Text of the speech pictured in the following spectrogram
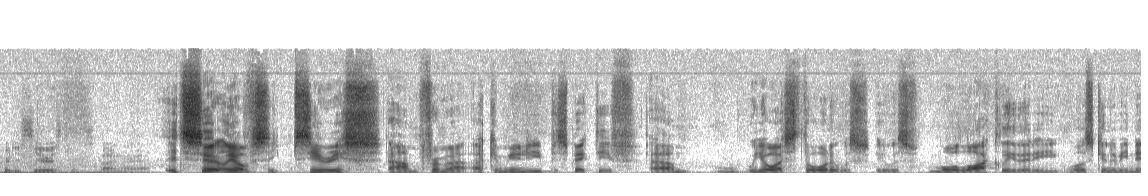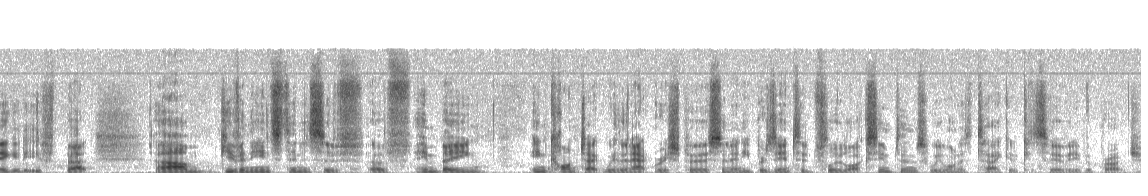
pretty serious that's going around? It's certainly obviously serious um, from a, a, community perspective. Um, we always thought it was it was more likely that he was going to be negative, but um, given the instance of, of him being in contact with an at-risk person and he presented flu-like symptoms, we wanted to take a conservative approach.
